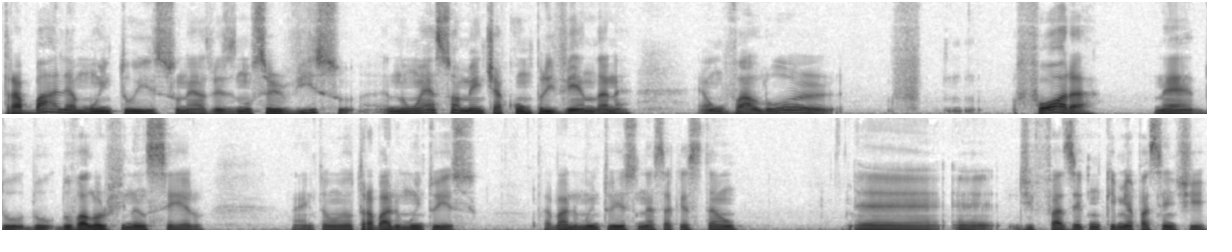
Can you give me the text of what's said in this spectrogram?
trabalha muito isso, né? Às vezes no serviço não é somente a compra e venda, né? É um valor fora né, do, do, do valor financeiro. Né? Então eu trabalho muito isso. Trabalho muito isso nessa questão é, é, de fazer com que minha paciente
